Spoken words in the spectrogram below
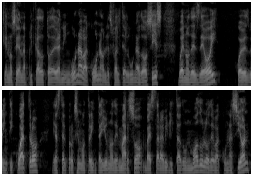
que no se hayan aplicado todavía ninguna vacuna o les falte alguna dosis. Bueno, desde hoy, jueves 24 y hasta el próximo 31 de marzo, va a estar habilitado un módulo de vacunación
